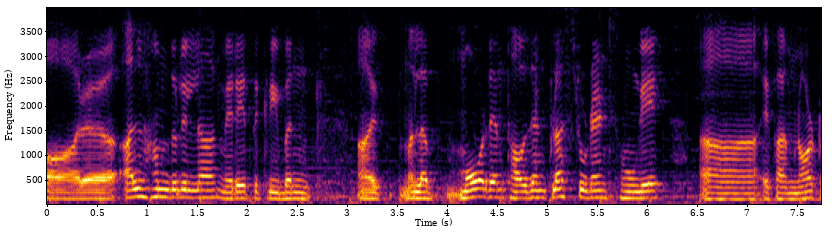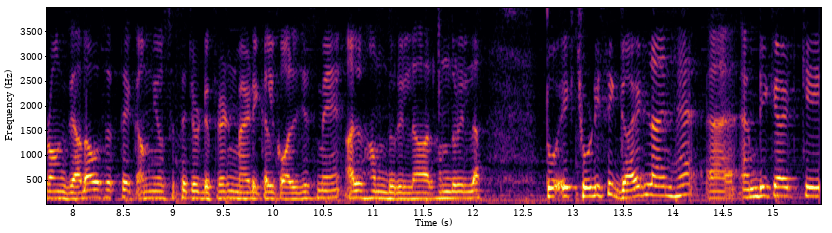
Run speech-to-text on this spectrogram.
और, अल्हम्दुलिल्लाह मेरे तकरीबन मतलब more than thousand plus students होंगे। If I am not wrong ज़्यादा हो सकते, कम नहीं हो सकते, जो डिफरेंट मेडिकल कॉलेजेस में अल्हम्दुलिल्लाह अल्हम्दुलिल्लाह। तो एक छोटी सी गाइडलाइन है एम डी कैट के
